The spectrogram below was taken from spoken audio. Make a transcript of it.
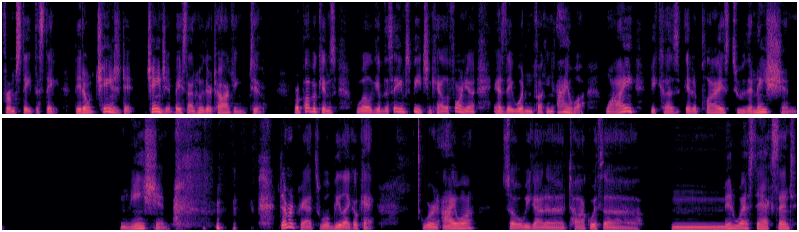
from state to state. They don't change it change it based on who they're talking to. Republicans will give the same speech in California as they would in fucking Iowa. Why? Because it applies to the nation. Nation. Democrats will be like, okay, we're in Iowa, so we got to talk with a Midwest accent.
